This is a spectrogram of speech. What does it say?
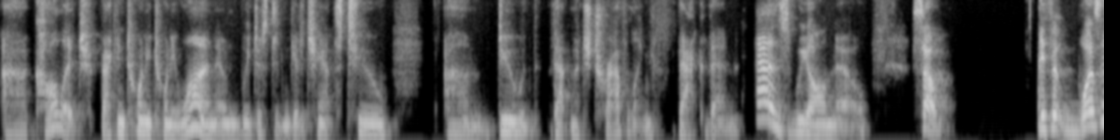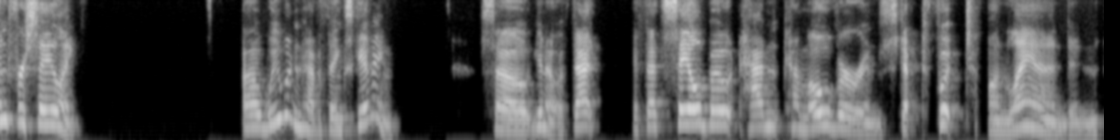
uh, college back in 2021, and we just didn't get a chance to um, do that much traveling back then, as we all know. So, if it wasn't for sailing, uh, we wouldn't have a Thanksgiving. So, you know, if that if that sailboat hadn't come over and stepped foot on land and,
